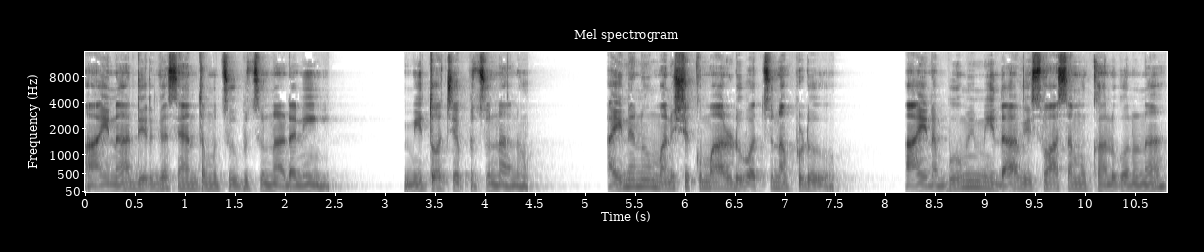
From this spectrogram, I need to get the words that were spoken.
ఆయన దీర్ఘశాంతము చూపుచున్నాడని మీతో చెప్పుచున్నాను. అయినను మనుష్య కుమారుడు వచ్చునప్పుడు ఆయన భూమి మీద విశ్వాసము కనుగొనునా?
